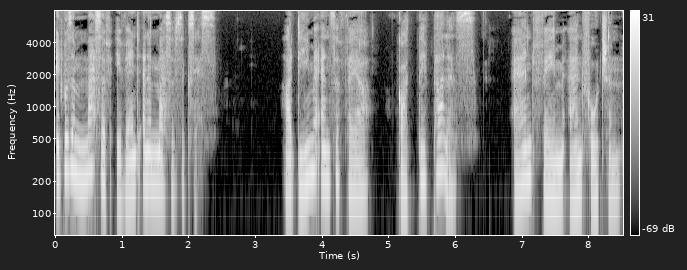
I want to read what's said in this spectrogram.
It was a massive event and a massive success. Hadim and Sophia got their palace and fame and fortune.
